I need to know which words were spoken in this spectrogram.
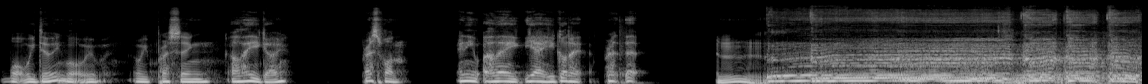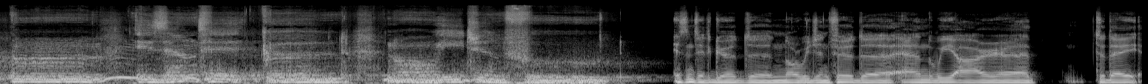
what are we doing? What are we, are we pressing? Oh, there you go. Press one. Any? Oh, there. Yeah, you got it. Press that. Isn't it good? Norwegian food. Isn't it good uh, Norwegian food? Uh, and we are uh, today uh,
